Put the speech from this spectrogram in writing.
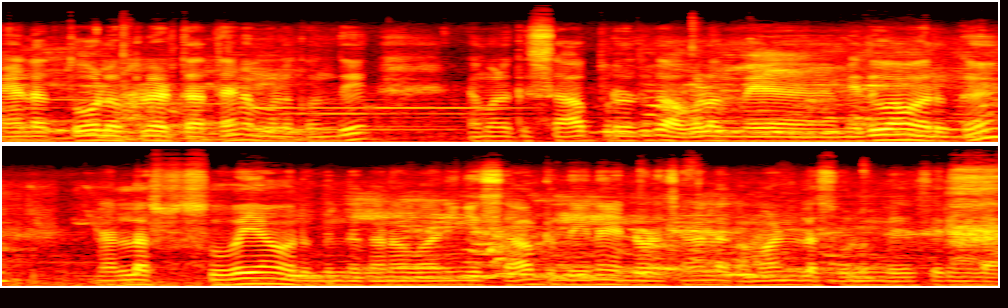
மேலே தோலை ஃபுல்லாக எடுத்தால் தான் நம்மளுக்கு வந்து நம்மளுக்கு சாப்பிட்றதுக்கு அவ்வளோ மெ மெதுவாகவும் இருக்கும் நல்லா சுவையாகவும் இருக்கும் இந்த கனவா. நீங்கள் சாப்பிட்ருந்தீங்கன்னா என்னோடய சேனலில் கமெண்டில் சொல்லுங்கள் சரிங்களா?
